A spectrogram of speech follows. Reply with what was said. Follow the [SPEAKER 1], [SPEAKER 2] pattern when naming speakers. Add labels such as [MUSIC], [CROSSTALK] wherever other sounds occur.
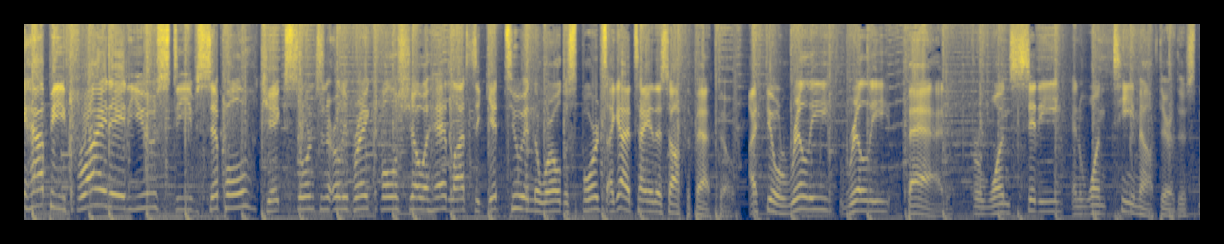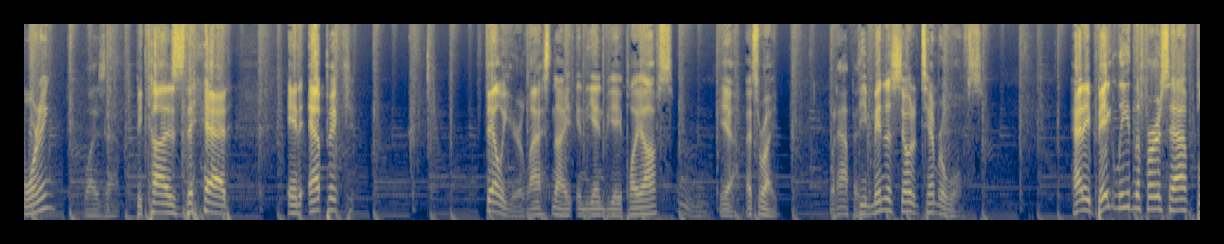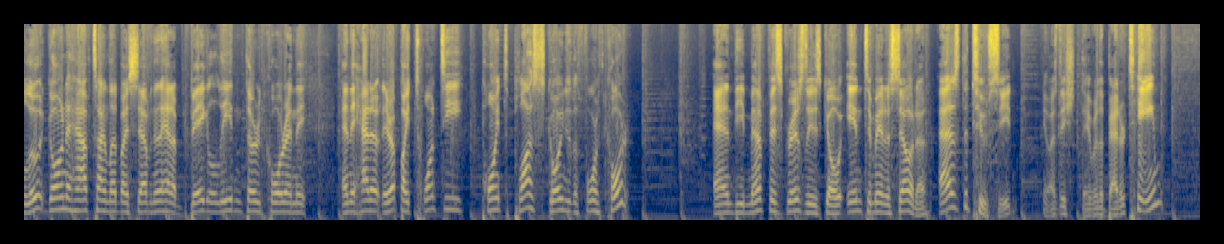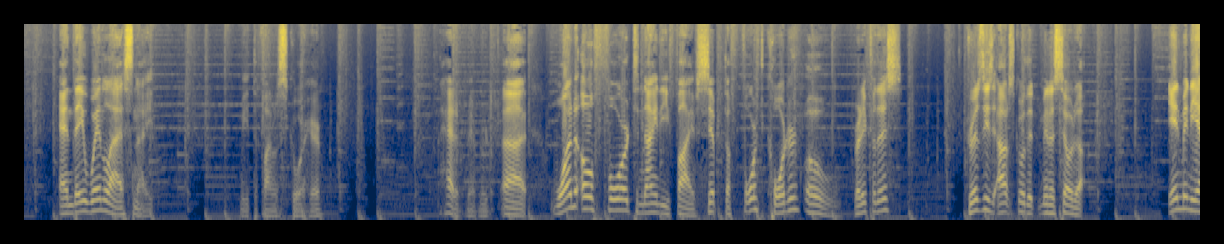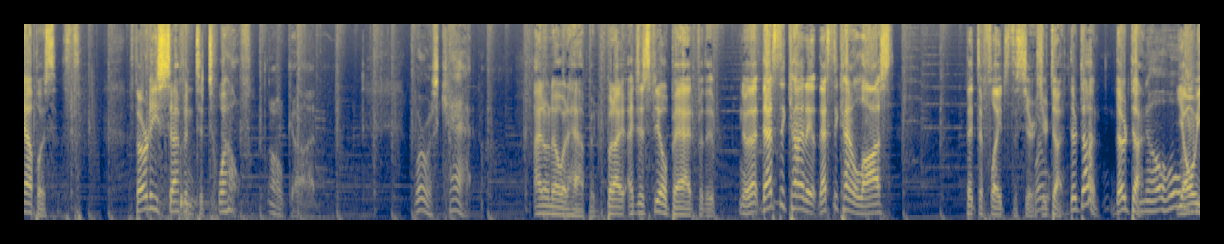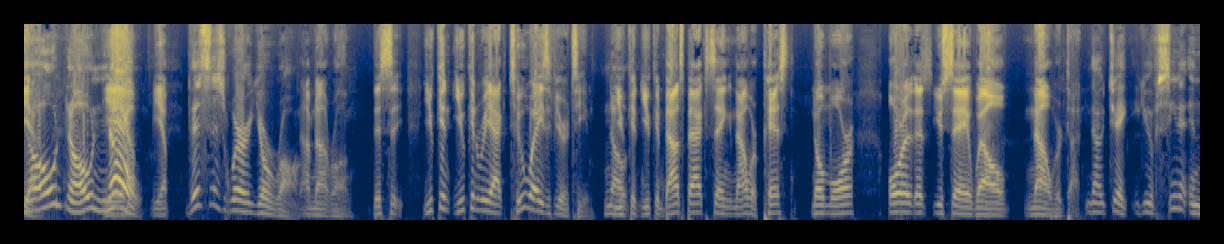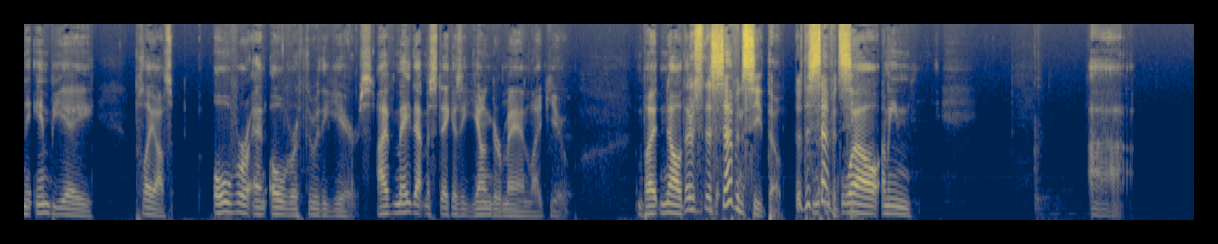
[SPEAKER 1] Happy Friday to you, Steve Sipple, Jake Sorensen. Early break, full show ahead. Lots to get to in the world of sports. I got to tell you this off the bat, though. I feel really, really bad for one city and one team out there this morning
[SPEAKER 2] Why is that?
[SPEAKER 1] because they had an epic failure last night in the NBA playoffs. Yeah, that's right.
[SPEAKER 2] What happened?
[SPEAKER 1] The Minnesota Timberwolves had a big lead in the first half, blew it going to halftime, led by seven. Then they had a big lead in third quarter, and they and they had a, they're up by twenty points plus going to the fourth quarter. And the Memphis Grizzlies go into Minnesota as the two seed, you know, as they sh- they were the better team, and they win last night. Meet the final score here. I had it remembered. Uh, 104 to 95. Sip the fourth quarter.
[SPEAKER 2] oh,
[SPEAKER 1] Ready for this? Grizzlies outscored the Minnesota in Minneapolis, thirty-seven to twelve.
[SPEAKER 2] oh God. Where was Cat?
[SPEAKER 1] I don't know what happened, but I, I just feel bad for the. You know, that, that's the kind of that's the kind of loss that deflates the series.
[SPEAKER 2] Well-
[SPEAKER 1] You're done. They're done. They're done.
[SPEAKER 2] No,
[SPEAKER 1] Oh yeah.
[SPEAKER 2] no, no, no.
[SPEAKER 1] Yeah. Yep.
[SPEAKER 2] This is where you're wrong.
[SPEAKER 1] I'm not wrong. This you can you can react two ways if you're a team.
[SPEAKER 2] No.
[SPEAKER 1] you can you can bounce back saying now we're pissed, no more, or you say well now we're done.
[SPEAKER 2] Now, Jake, you've seen it in the NBA playoffs over and over through the years. I've made that mistake as a younger man like you. But no, there's
[SPEAKER 1] It's the seven seed though. They're the seven seed.
[SPEAKER 2] Well, I mean, uh,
